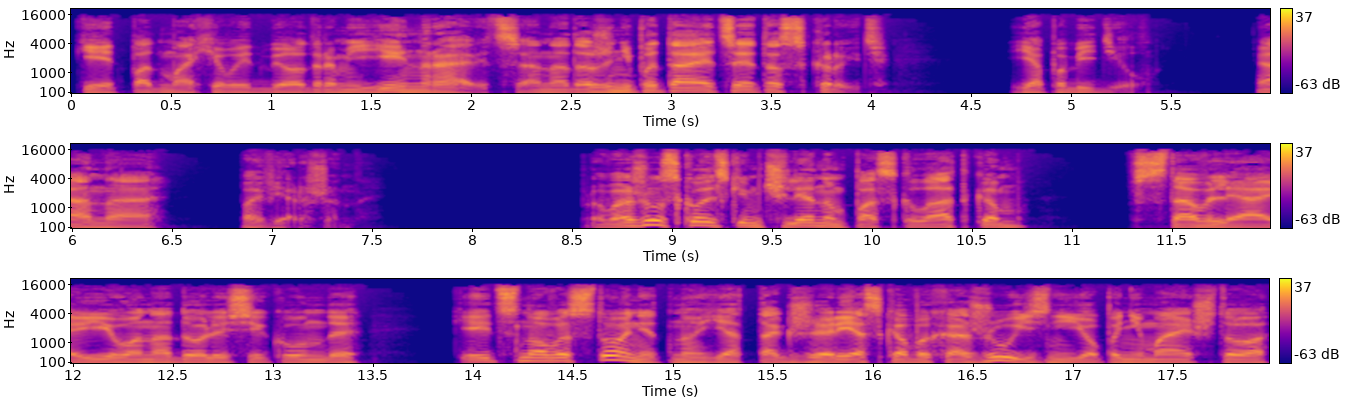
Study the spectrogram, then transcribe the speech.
Кейт подмахивает бедрами, ей нравится, она даже не пытается это скрыть. Я победил. Она повержена. Провожу скользким членом по складкам, вставляю его на долю секунды. Кейт снова стонет, но я так же резко выхожу из нее, понимая, что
